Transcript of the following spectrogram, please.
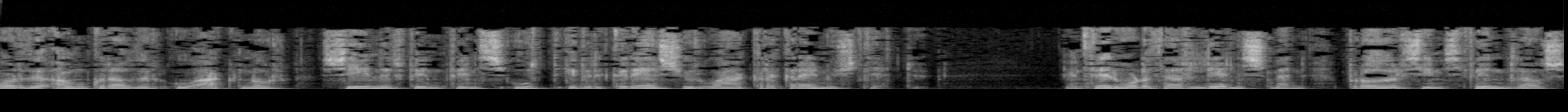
horðu Ángráður og Agnór sínir Finnfinns út yfir Gresjur og Akra grænusléttu, en þeir voru þar lensmenn bróður síns Finnrás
